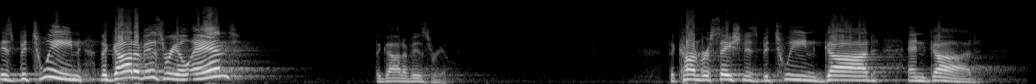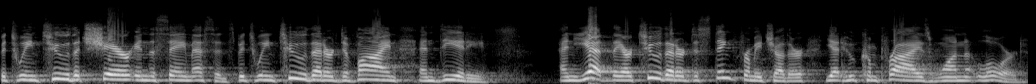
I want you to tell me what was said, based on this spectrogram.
is between the God of Israel and the God of Israel. The conversation is between God and God, between two that share in the same essence, between two that are divine and deity. And yet they are two that are distinct from each other, yet who comprise one Lord.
